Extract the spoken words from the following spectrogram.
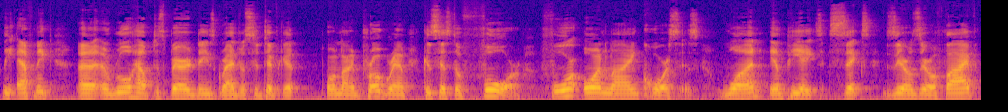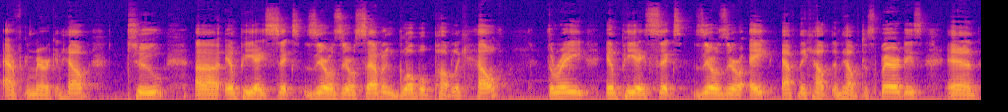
The Ethnic uh, and Rural Health Disparities Graduate Certificate online program consists of four four online courses. One, MPH 6005, African American Health. Two, uh, MPH 6007, Global Public Health. Three, MPH 6008, Ethnic Health and Health Disparities. And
